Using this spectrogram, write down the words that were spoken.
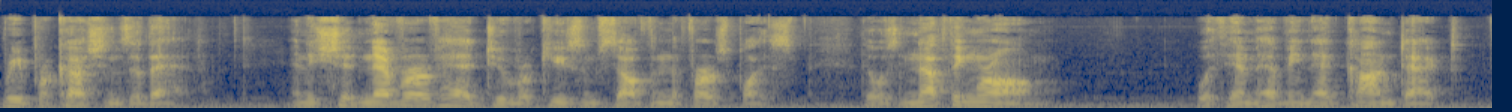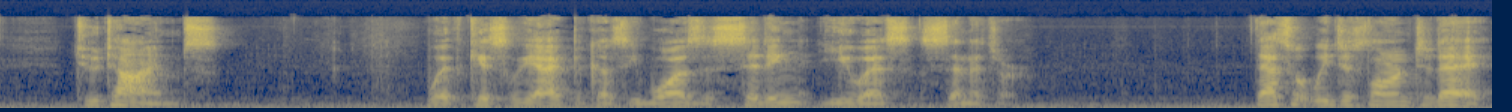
repercussions of that. And he should never have had to recuse himself in the first place. There was nothing wrong with him having had contact two times with Kislyak because he was a sitting U.S. Senator. That's what we just learned today.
